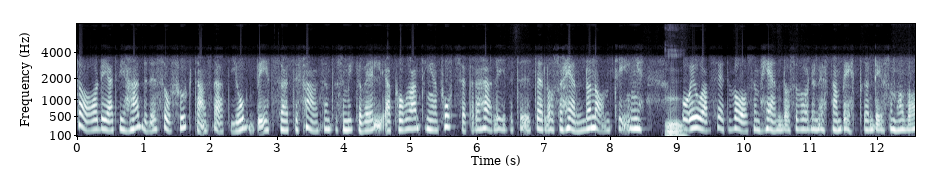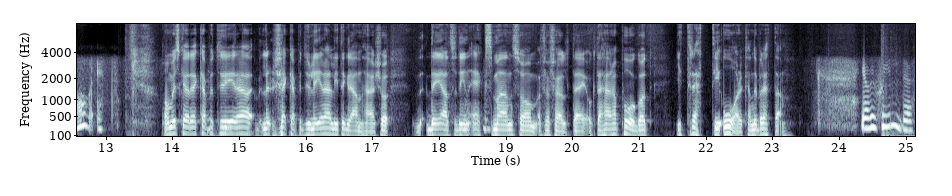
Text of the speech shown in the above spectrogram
sa det att vi hade det så fruktansvärt jobbigt så att det fanns inte så mycket att välja på. Antingen fortsätta det här livet ut eller så händer någonting. Mm. Och oavsett vad som händer så var det nästan bättre än det som har varit. Om vi ska rekapitulera, rekapitulera lite grann här så det är alltså din exman som förföljt dig och det här har pågått i 30 år. Kan du berätta? Ja, vi skildes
